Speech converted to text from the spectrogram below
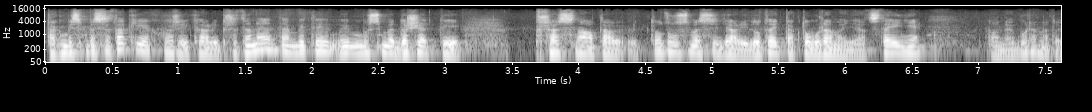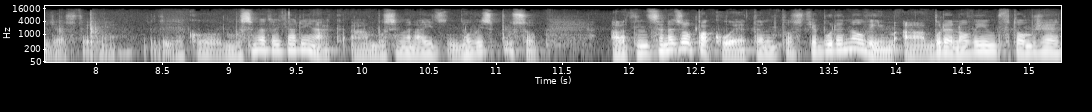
tak my jsme se taky jako říkali, přece ne, my, ty, my musíme držet ty přesná, ta, to, co jsme si dělali doteď, tak to budeme dělat stejně. No nebudeme to dělat stejně. Jako, musíme to dělat jinak a musíme najít nový způsob. Ale ten se nezopakuje, ten prostě bude novým. A bude novým v tom, že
